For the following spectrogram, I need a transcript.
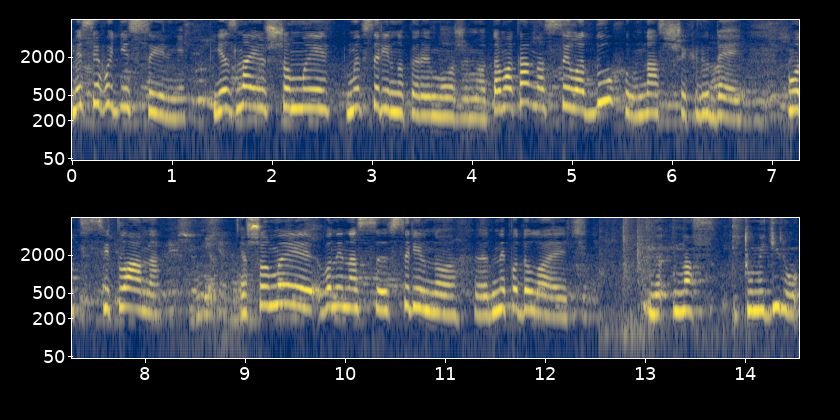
Ми сьогодні сильні. Я знаю, що ми, ми все рівно переможемо. Там яка в нас сила духу наших людей. От Світлана, що ми, вони нас все рівно е, не подолають. Нас ту неділю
